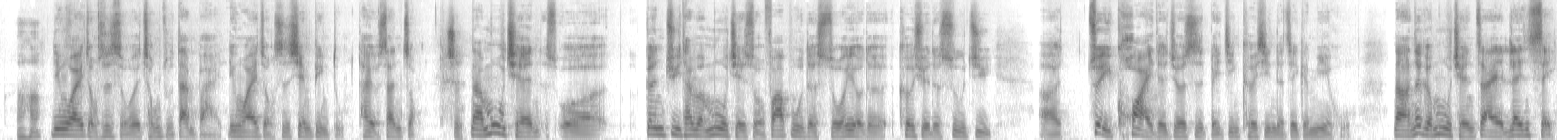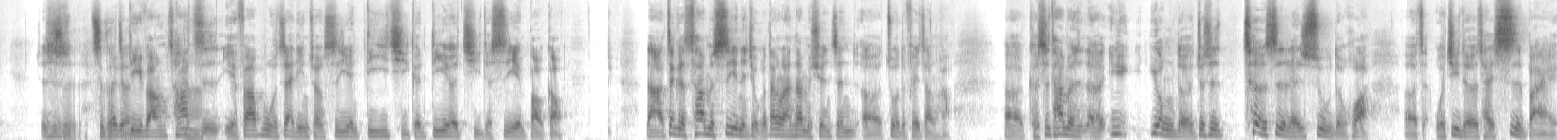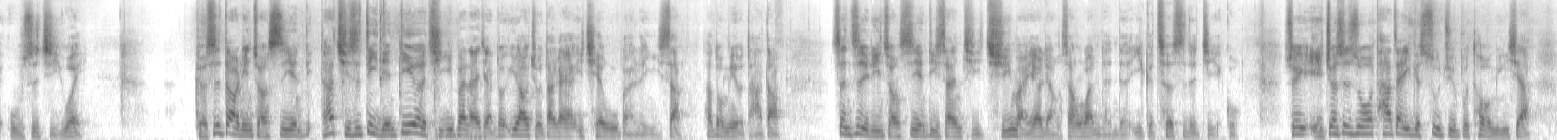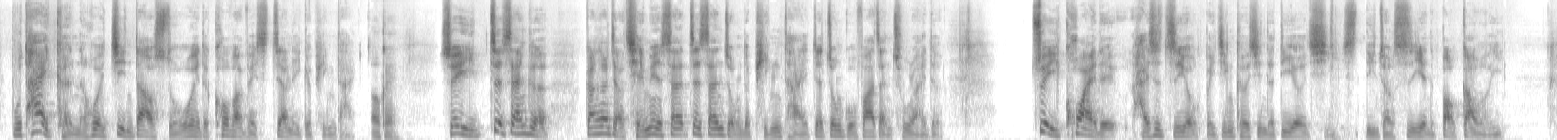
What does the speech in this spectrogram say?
另外一种是所谓重组蛋白，另外一种是腺病毒，它有三种。是。那目前我根据他们目前所发布的所有的科学的数据，呃，最快的就是北京科兴的这个灭活。那那个目前在 Lancet 就是那个地方，它只也发布在临床试验第一期跟第二期的试验报告。那这个他们试验的九个，当然他们宣称呃做的非常好，呃，可是他们呃用用的就是测试人数的话，呃，我记得才四百五十几位，可是到临床试验第，他其实第连第二期一般来讲都要求大概要一千五百人以上，他都没有达到，甚至于临床试验第三期起码要两三万人的一个测试的结果，所以也就是说，他在一个数据不透明下，不太可能会进到所谓的 Covax 这样的一个平台。OK。所以这三个刚刚讲前面三这三种的平台在中国发展出来的最快的还是只有北京科兴的第二期临床试验的报告而已。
